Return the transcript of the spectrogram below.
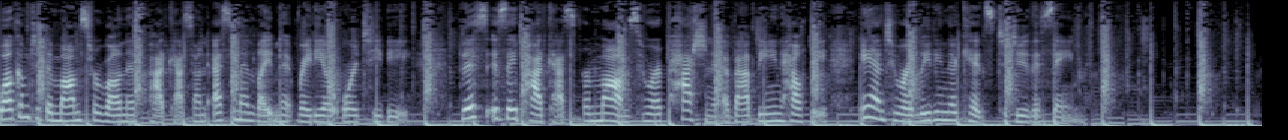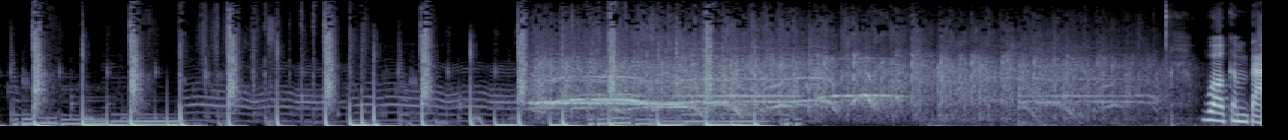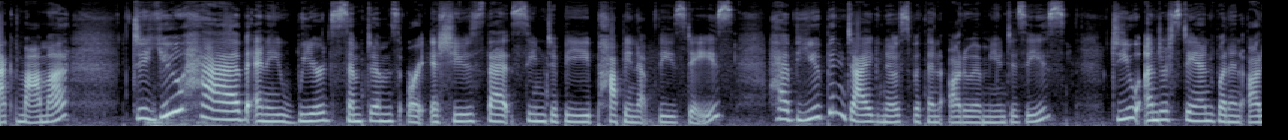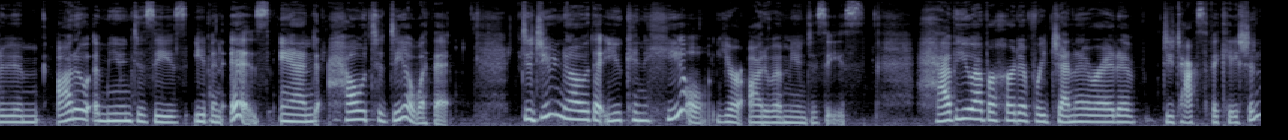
Welcome to the Moms for Wellness podcast on SM Enlightenment Radio or TV. This is a podcast for moms who are passionate about being healthy and who are leading their kids to do the same. Welcome back, Mama. Do you have any weird symptoms or issues that seem to be popping up these days? Have you been diagnosed with an autoimmune disease? Do you understand what an autoimmune, autoimmune disease even is and how to deal with it? Did you know that you can heal your autoimmune disease? Have you ever heard of regenerative detoxification?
